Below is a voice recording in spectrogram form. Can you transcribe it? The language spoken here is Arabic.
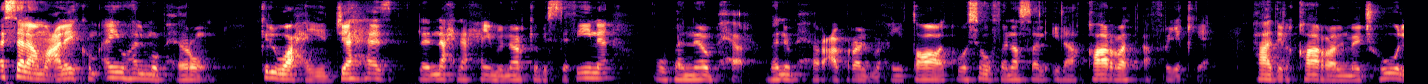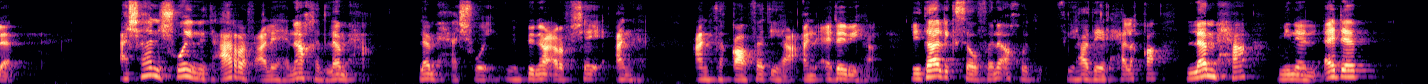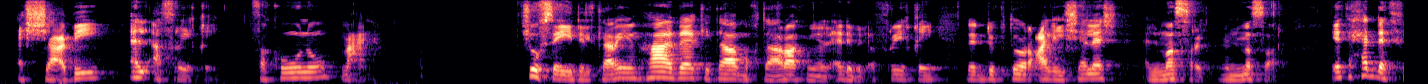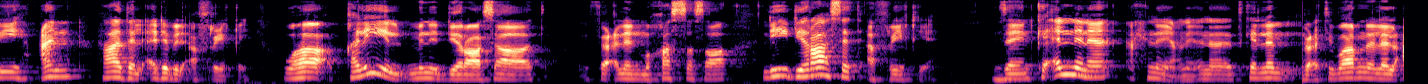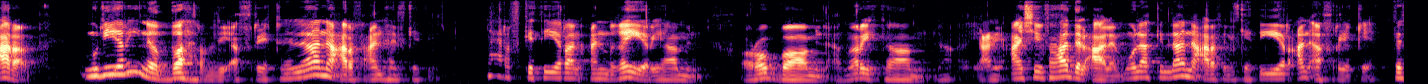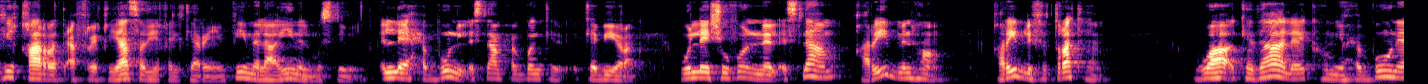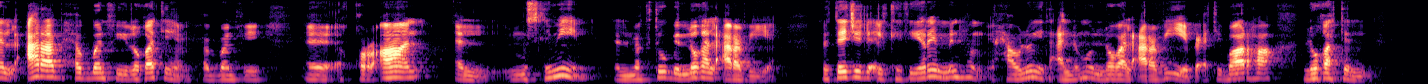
السلام عليكم أيها المبحرون. كل واحد يتجهز لأن إحنا الحين بنركب السفينة وبنبحر بنبحر عبر المحيطات وسوف نصل إلى قارة أفريقيا. هذه القارة المجهولة. عشان شوي نتعرف عليها ناخذ لمحة لمحة شوي نبي نعرف شيء عنها عن ثقافتها عن أدبها. لذلك سوف نأخذ في هذه الحلقة لمحة من الأدب الشعبي الأفريقي. فكونوا معنا. شوف سيدي الكريم هذا كتاب مختارات من الأدب الأفريقي للدكتور علي شلش المصري من مصر. يتحدث فيه عن هذا الأدب الأفريقي وقليل من الدراسات فعلا مخصصة لدراسة أفريقيا. زين كأننا إحنا يعني أنا أتكلم باعتبارنا للعرب. مديرين الظهر لأفريقيا لا نعرف عنها الكثير. نعرف كثيرا عن غيرها من أوروبا من أمريكا من يعني عايشين في هذا العالم ولكن لا نعرف الكثير عن أفريقيا. ففي قارة أفريقيا يا صديقي الكريم في ملايين المسلمين اللي يحبون الإسلام حبا كبيرا واللي يشوفون أن الإسلام قريب منهم قريب لفطرتهم. وكذلك هم يحبون العرب حبا في لغتهم حبا في آه، قرآن المسلمين المكتوب باللغة العربية. فتجد الكثيرين منهم يحاولون يتعلمون اللغة العربية باعتبارها لغة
